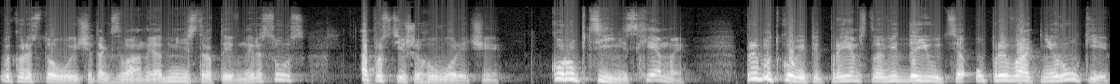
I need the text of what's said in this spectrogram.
використовуючи так званий адміністративний ресурс, а простіше говорячи, корупційні схеми, прибуткові підприємства віддаються у приватні руки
